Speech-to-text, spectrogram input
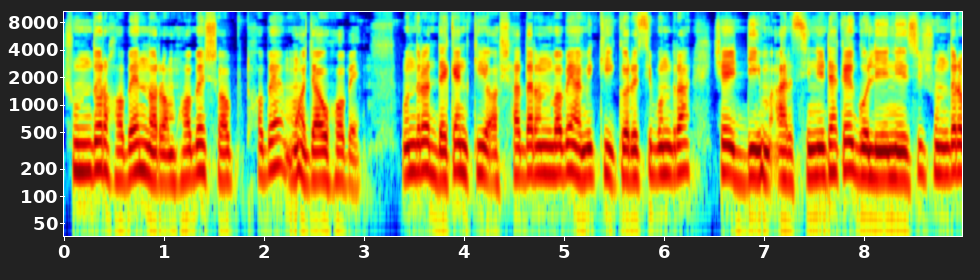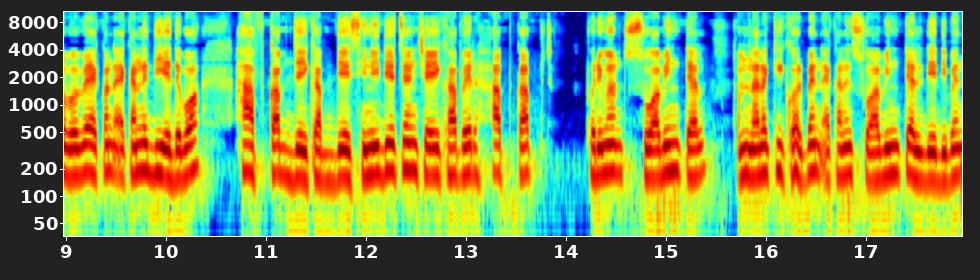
সুন্দর হবে, নরম হবে সফট হবে, মজাও হবে। বন্ধুরা, দেখেন কি অসাধারণভাবে আমি কি করেছি বন্ধুরা? সেই ডিম আর চিনিটাকে গলিয়ে নিয়েছি সুন্দরভাবে। এখন এখানে দিয়ে দেব হাফ কাপ যেই কাপ দিয়ে চিনি দিয়েছেন, সেই কাপের হাফ কাপ পরিমাণ সোয়াবিন তেল। আপনারা কি করবেন? এখানে সোয়াবিন তেল দিয়ে দিবেন।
